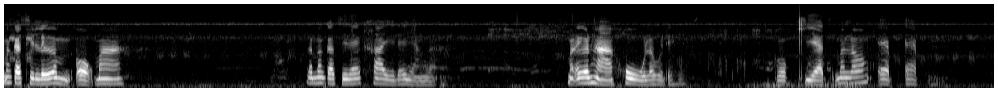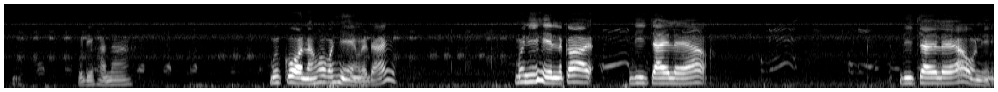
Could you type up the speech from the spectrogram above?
มันก็สิเริ่มออกมา แล้วมันก็สิได้ไข่ได้อย่างละมันเอินหาขู่แล้วเด้กบเขียดมันร้องแอบแอบ กูดีค่ะนะมื่อก่อนนะเพราะว่าแห้งเลยได้เมื่อนี้เห็นแล้วก็ดีใจแล้ว ดีใจแล้วนี่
